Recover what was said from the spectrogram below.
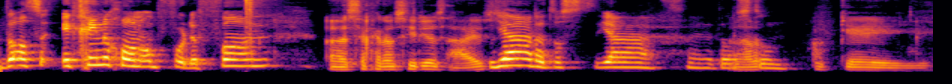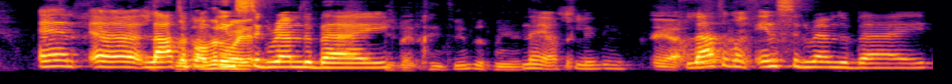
dat, ik ging er gewoon op voor de fun. Eh, zeg je nou serieus huis? Ja, dat was, ja, dat was Ja. toen. Oké. En eh later kwam Instagram erbij. Je bent geen twintig meer. Nee, absoluut niet. Ja. Later kwam Instagram erbij.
